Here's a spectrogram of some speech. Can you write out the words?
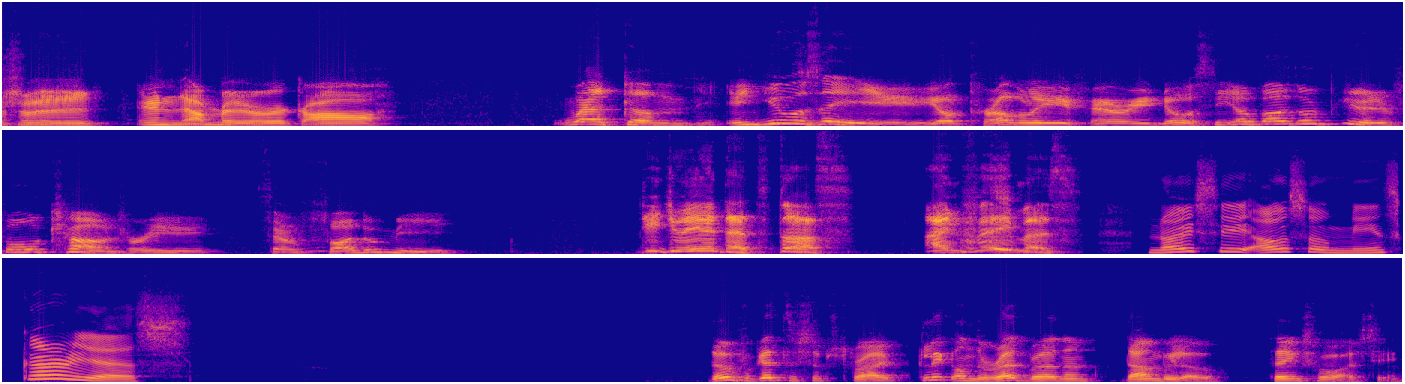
democracy in America. Welcome. In USA, you're probably very nosy about our beautiful country. So follow me. Did you hear that, Stas? I'm famous. Noisy also means curious. Don't forget to subscribe. Click on the red button down below. Thanks for watching.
